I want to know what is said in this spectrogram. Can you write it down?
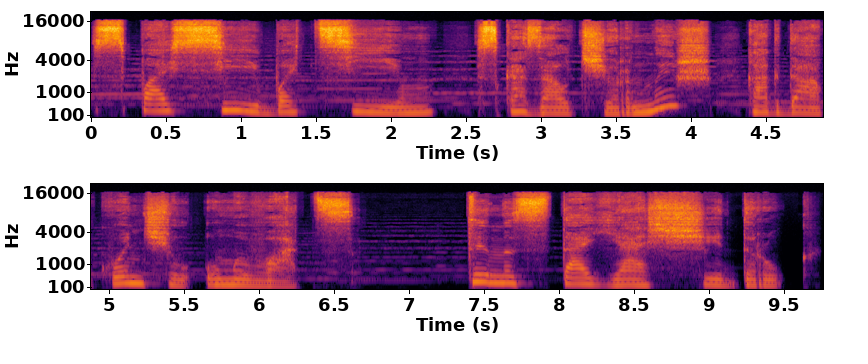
«Спасибо, Тим!» — сказал Черныш, когда окончил умываться. «Ты настоящий друг.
